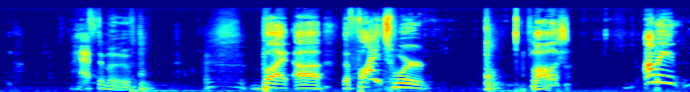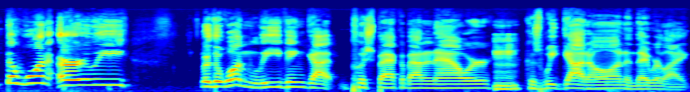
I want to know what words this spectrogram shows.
have to move, but uh, the flights were. Flawless. I mean, the one early or the one leaving got pushed back about an hour mm-hmm. because we got on and they were like,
